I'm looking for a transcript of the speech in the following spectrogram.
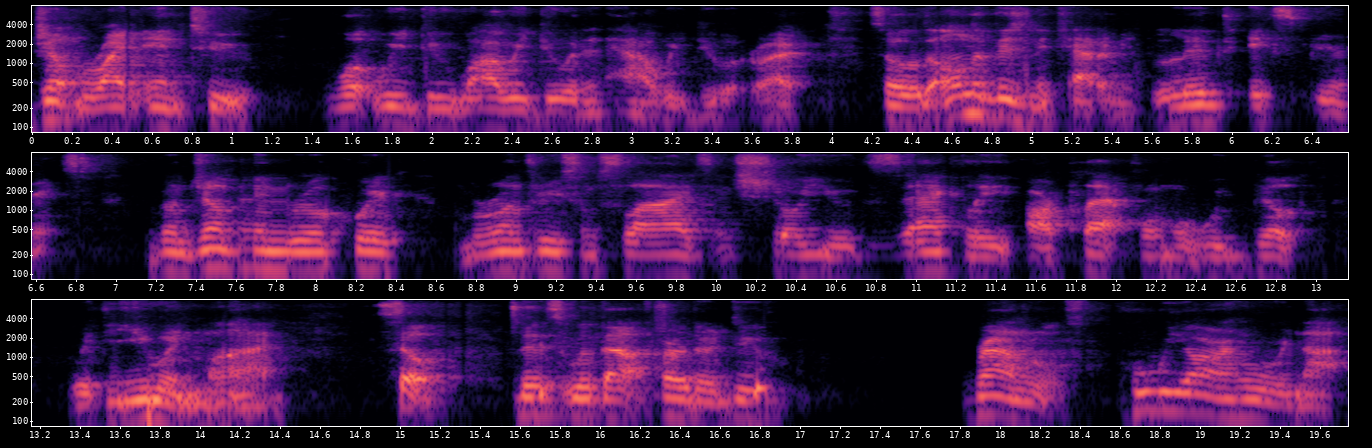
jump right into what we do, why we do it, and how we do it, right? So, the the Vision Academy, lived experience. We're going to jump in real quick. I'm going to run through some slides and show you exactly our platform, what we built with you in mind. So, this without further ado, ground rules who we are and who we're not.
